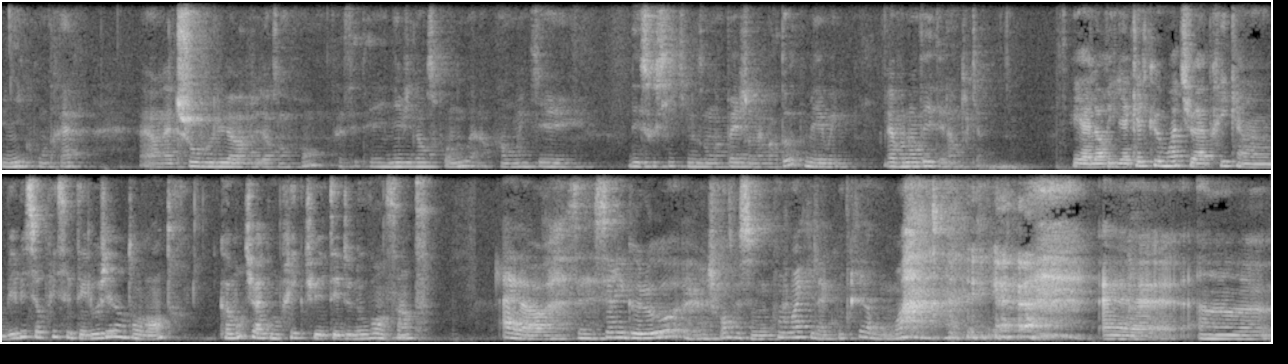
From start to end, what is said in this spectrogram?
unique, au contraire. on a toujours voulu avoir plusieurs enfants, ça c'était une évidence pour nous, alors à moins qu'il y ait des soucis qui nous en empêchent d'en avoir d'autres, mais oui, la volonté était là en tout cas. Et alors, il y a quelques mois, tu as appris qu'un bébé surprise s'était logé dans ton ventre. Comment tu as compris que tu étais de nouveau enceinte? Alors, c'est assez rigolo. Euh, je pense que c'est mon conjoint qui l'a compris avant moi. Euh,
